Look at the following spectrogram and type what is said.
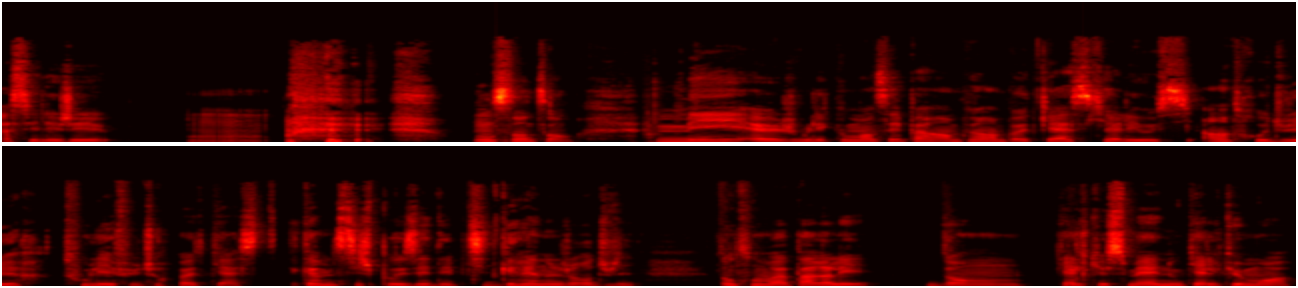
assez léger, on s'entend. Mais euh, je voulais commencer par un peu un podcast qui allait aussi introduire tous les futurs podcasts. C'est comme si je posais des petites graines aujourd'hui dont on va parler dans quelques semaines ou quelques mois.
